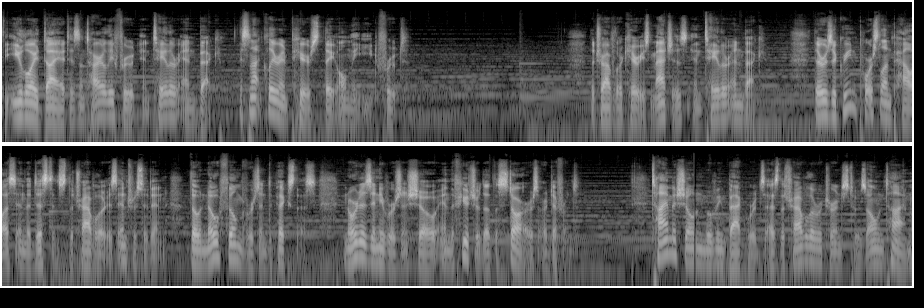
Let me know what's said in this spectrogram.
The Eloi diet is entirely fruit in Taylor and Beck. It's not clear in Pearce they only eat fruit. The traveler carries matches in Taylor and Beck. There is a green porcelain palace in the distance the traveler is interested in, though no film version depicts this, nor does any version show in the future that the stars are different. Time is shown moving backwards as the traveler returns to his own time,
